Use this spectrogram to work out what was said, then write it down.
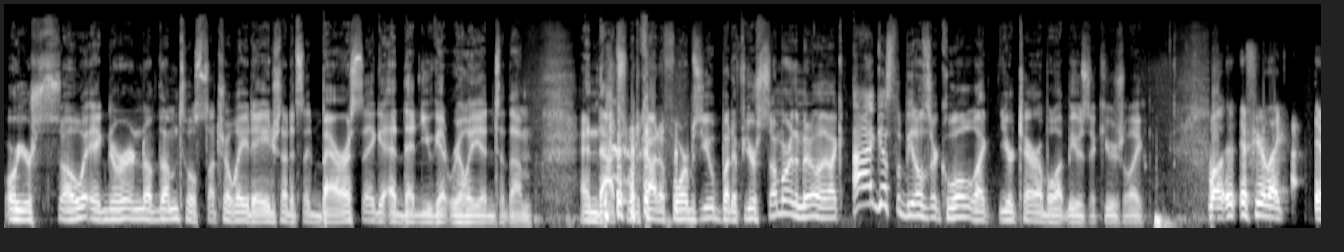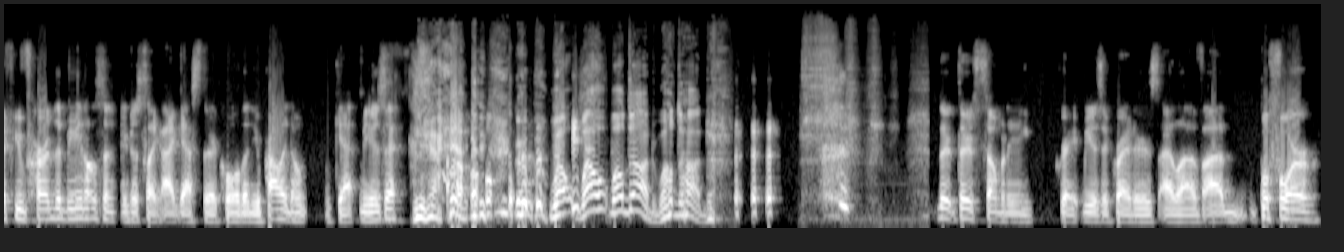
or you're so ignorant of them till such a late age that it's embarrassing, and then you get really into them, and that's what kind of forms you. But if you're somewhere in the middle, like I guess the Beatles are cool, like you're terrible at music usually. Well, if you're like, if you've heard the Beatles and you're just like, I guess they're cool, then you probably don't get music. Yeah. well, well, well done. Well done. There, there's so many great music writers I love. Uh, before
